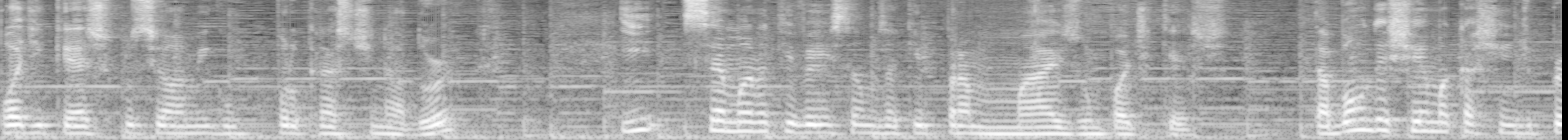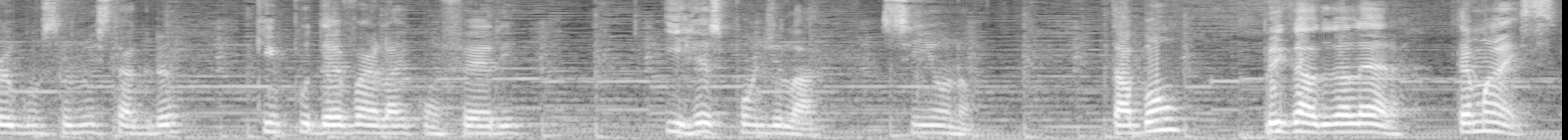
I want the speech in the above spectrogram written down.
podcast pro seu amigo procrastinador e semana que vem estamos aqui para mais um podcast. Tá bom? Deixei uma caixinha de perguntas no Instagram. Quem puder vai lá e confere e responde lá, sim ou não. Tá bom? Obrigado, galera. Até mais.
